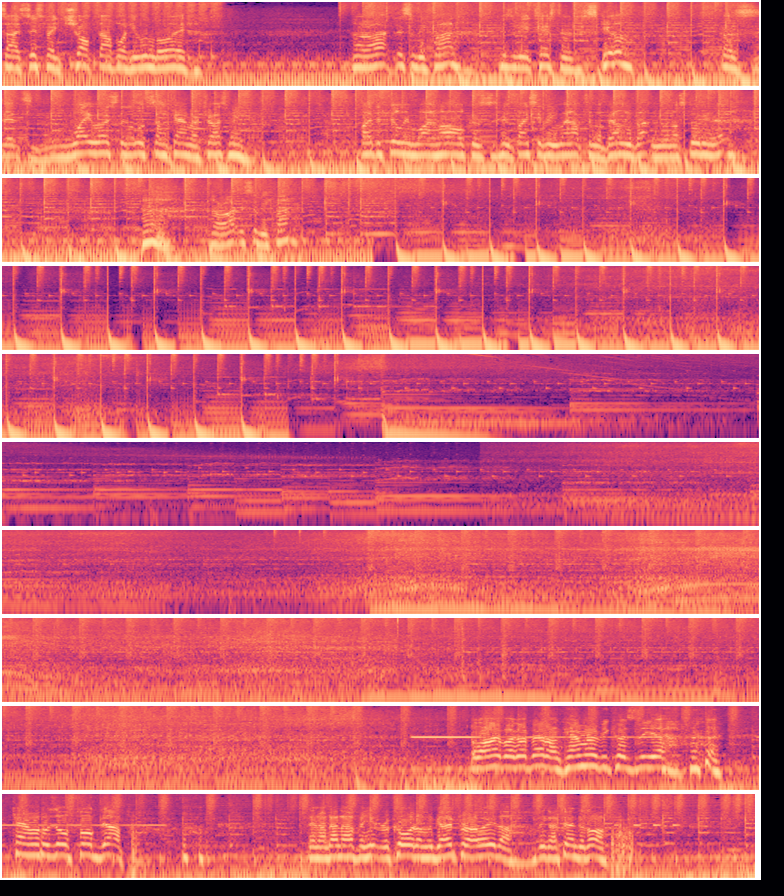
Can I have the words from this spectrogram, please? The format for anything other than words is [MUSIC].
So it's just been chopped up like you wouldn't believe. Alright, this will be fun. This will be a test of skill, because it's way worse than it looks on camera, trust me. I had to fill in one hole because it basically went up to my belly button when I stood in it. [SIGHS] Ah. Alright, this will be fun. Well, I hope I got that on camera because the uh, [LAUGHS] camera was all fogged up. [LAUGHS] and I don't know if I hit record on the GoPro either. I think I turned it off.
